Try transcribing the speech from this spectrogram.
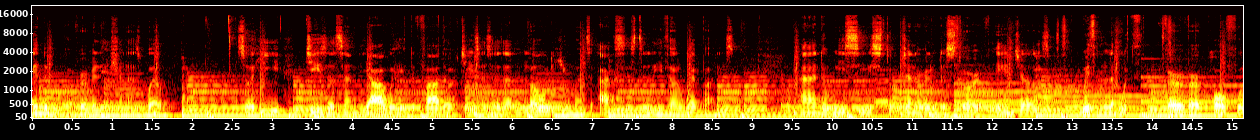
in the book of revelation as well. So he, Jesus, and Yahweh, the Father of Jesus, has allowed humans access to lethal weapons. And we see st- generally the story of angels with, with very, very powerful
